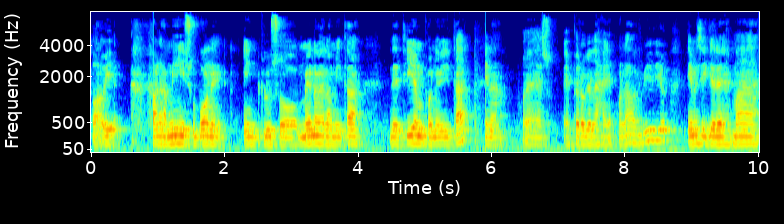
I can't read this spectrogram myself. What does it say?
todavía. Para mí supone incluso menos de la mitad de tiempo en editar. Y nada, pues eso. Espero que les haya molado el vídeo. Dime si quieres más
